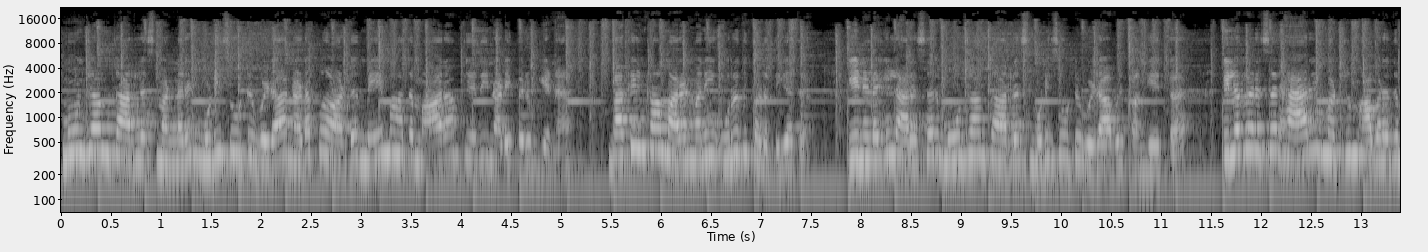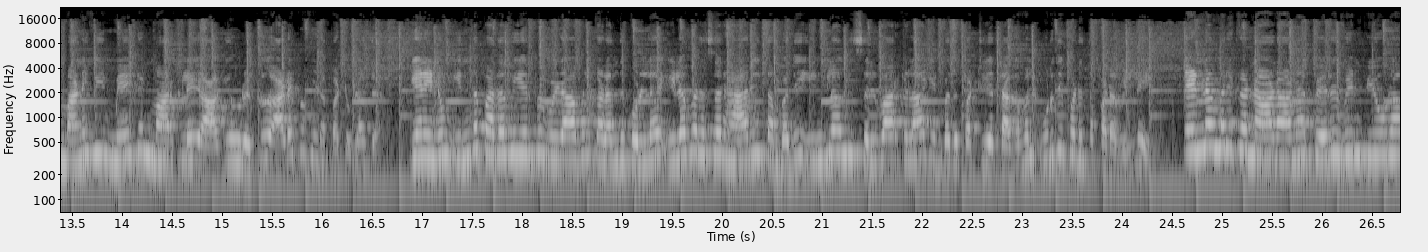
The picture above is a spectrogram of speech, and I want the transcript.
மூன்றாம் சார்லஸ் மன்னரின் முடிசூட்டு விழா நடப்பு ஆண்டு மே மாதம் ஆறாம் தேதி நடைபெறும் என பக்கிங்காம் அரண்மனை உறுதிப்படுத்தியது. இந்நிலையில் அரசர் மூன்றாம் சார்லஸ் முடிசூட்டு விழாவில் பங்கேற்க இளவரசர் ஹாரி மற்றும் அவரது மனைவி மேகன் மார்க்லே ஆகியோருக்கு அழைப்பு விடப்பட்டுள்ளது. எனினும் இந்த பதவியேற்பு விழாவில் கலந்து கொள்ள இளவரசர் ஹாரி தம்பதி இங்கிலாந்து செல்வார்களா என்பது பற்றிய தகவல் உறுதிப்படுத்தப்படவில்லை. தென் அமெரிக்க நாடான பெருவின் பியூரா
